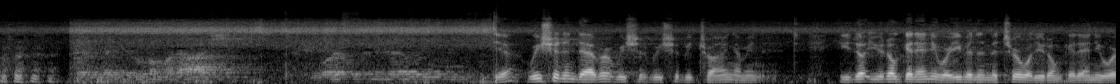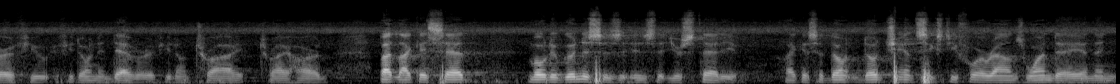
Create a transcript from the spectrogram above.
yeah, we should endeavor. We should we should be trying. I mean, you don't you don't get anywhere. Even in material you don't get anywhere if you if you don't endeavor. If you don't try try hard. But like I said, mode of goodness is is that you're steady. Like I said, don't don't chant 64 rounds one day and then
